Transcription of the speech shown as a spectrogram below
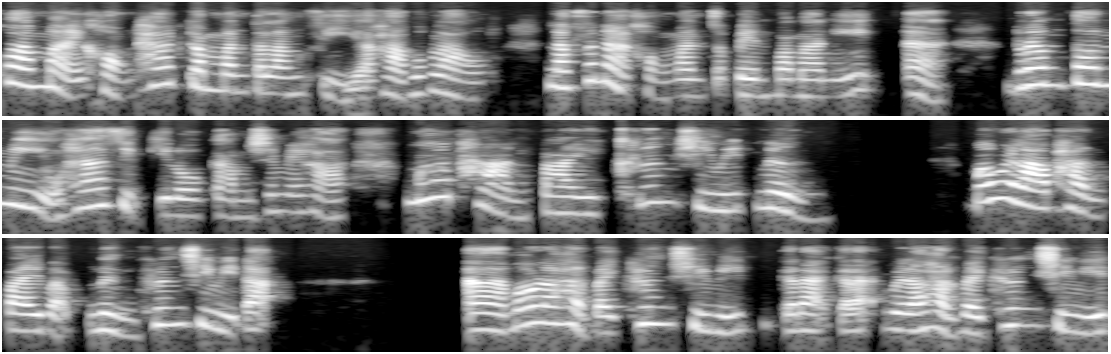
ความหมายของธาตุกัมมันตรังสีอะค่ะ พวกเรา ลักษณะของมันจะเป็นประมาณนี้ อะ เริ่มต้นมีอยู่ 50 กิโลกรัมใช่ไหมคะ เมื่อผ่านไปครึ่งชีวิตหนึ่ง เมื่อเวลาผ่านไปแบบหนึ่งครึ่งชีวิตอะ อ่าเมื่อเราผ่านไปครึ่งชีวิตก็ได้ก็ได้เวลาผ่านไปครึ่งชีวิต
